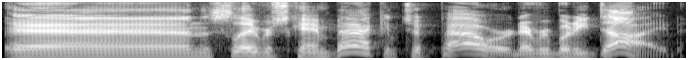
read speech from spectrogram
and the slavers came back and took power and everybody died,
